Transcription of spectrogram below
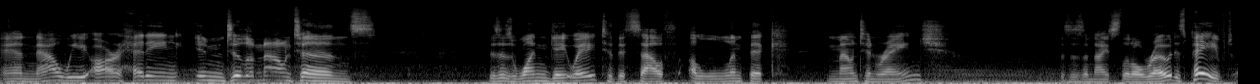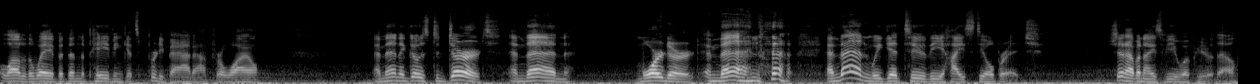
And now we are heading into the mountains. This is one gateway to the South Olympic mountain range. This is a nice little road. It's paved a lot of the way, but then the paving gets pretty bad after a while. And then it goes to dirt, and then more dirt, and then and then we get to the high steel bridge. Should have a nice view up here though.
